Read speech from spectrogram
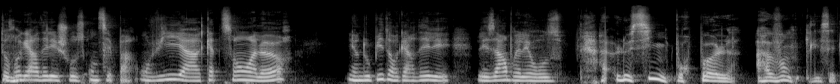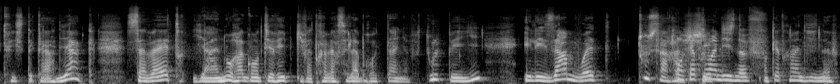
de mhm. regarder les choses. On ne sait pas. On vit à 400 à l'heure et on oublie de regarder les, arbres et les roses. Le signe pour Paul, avant qu'il ait cette crise cardiaque, ça va être il y a un ouragan terrible qui va traverser la Bretagne, tout le pays, et les arbres vont être tous arrachés. En 99. En 99.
